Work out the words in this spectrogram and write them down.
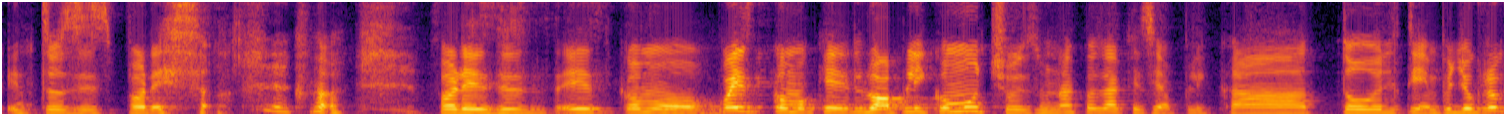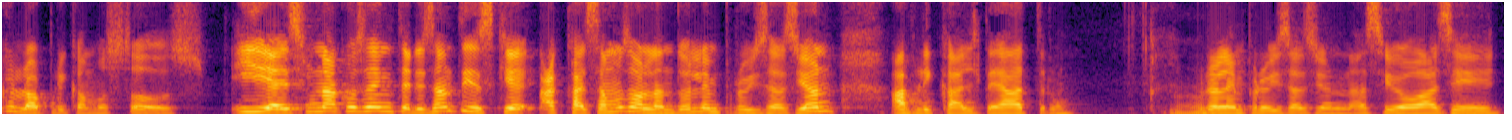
entonces por eso, por eso es, como, pues como que lo aplico mucho, es una cosa que se aplica todo el tiempo. Yo creo que lo aplicamos todos. Y es una cosa interesante y es que acá estamos hablando de la improvisación aplicada al teatro. Pero la improvisación nació hace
